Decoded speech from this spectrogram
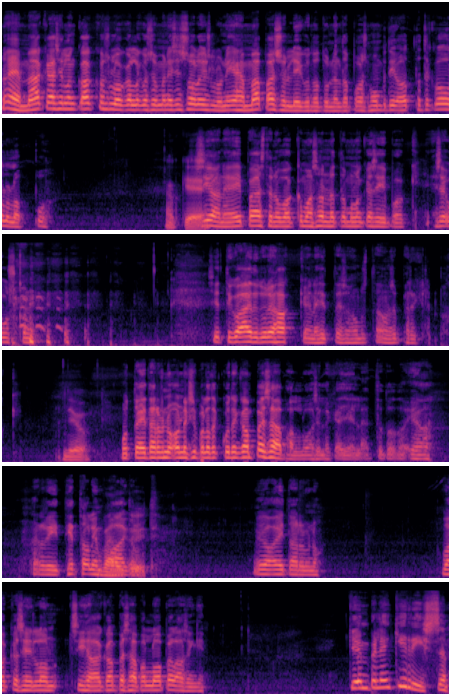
No en mäkään silloin kakkosluokalla, kun se meni se solislu, niin eihän mä päässyt liikuntatunnilta pois. Mun piti ottaa, että koulu loppuu. Okei, okay. Sijainen ei päästänyt, vaikka mä sanoin, että mulla on käsi poikki. Ei se uskonut. sitten kun äiti tuli hakkeen, niin sitten se että on se perkele poikki. joo, Mutta ei tarvinnut onneksi pelata kuitenkaan pesäpalloa sillä käjellä, että tota, ihan riitti, että olin paikalla. vältyit. Joo, ei tarvinnut. Vaikka silloin siihen aikaan pesäpalloa pelasinkin. Kempeleen kirissä.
